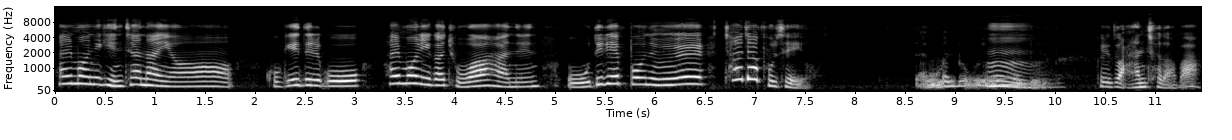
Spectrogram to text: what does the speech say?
할머니 괜찮아요. 고개 들고 할머니가 좋아하는 오드리 헵번을 찾아보세요. 땅만 보고 있는 음. 봐. 그래도 안 쳐다봐.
